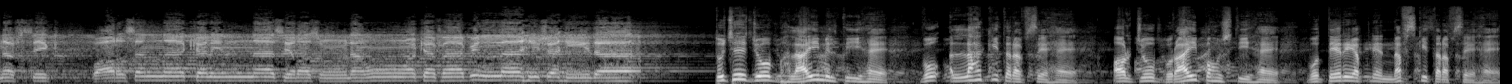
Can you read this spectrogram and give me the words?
نفسك وأرسلناك للناس رسولا وكفى بالله شهيدا۔ تجھے جو بھلائی ملتی ہے وہ اللہ کی طرف سے ہے اور جو برائی پہنچتی ہے وہ تیرے اپنے نفس کی طرف سے ہے۔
